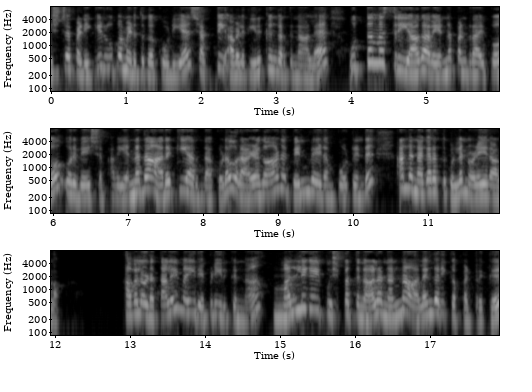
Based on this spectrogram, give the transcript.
இஷ்டப்படிக்கு ரூபம் எடுத்துக்க கூடிய சக்தி அவளுக்கு இருக்குங்கிறதுனால உத்தம ஸ்திரீயாக அவ என்ன பண்றா இப்போ? ஒரு வேஷம். அவ என்னதான் அரக்கியா இருந்தா கூட ஒரு அழகான பெண் வேடம் போட்டுண்டு அந்த நகரத்துக்குள்ள நுழையிறாளாம். அவளோட தலைமயிர் எப்படி இருக்குன்னா மல்லிகை புஷ்பத்தினால நன்னா அலங்கரிக்கப்பட்டிருக்கு.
